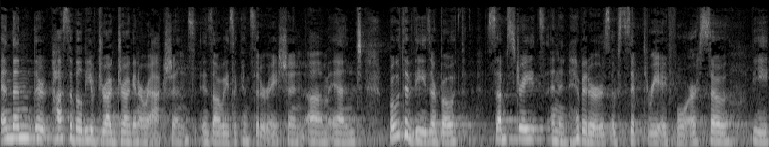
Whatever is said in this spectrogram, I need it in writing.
And then the possibility of drug drug interactions is always a consideration. Um, and both of these are both substrates and inhibitors of CYP3A4. So the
